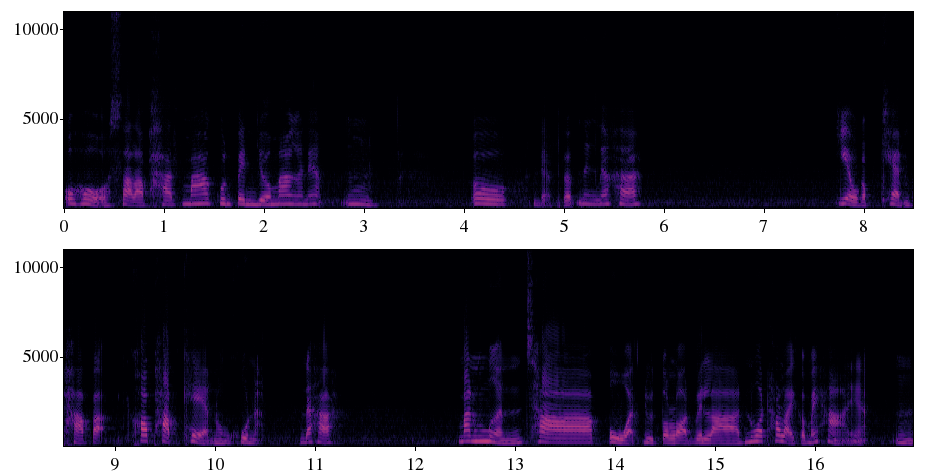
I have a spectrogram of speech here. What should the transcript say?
โอ้โห สารพัดมากคุณเป็นเยอะมากอันเนี้ย อืม เออ เดี๋ยวแป๊บหนึ่งนะคะ เกี่ยวกับแขนพับอะข้อพับแขนของคุณอะนะคะ มันเหมือนชาปวดอยู่ตลอดเวลานวดเท่าไหร่ก็ไม่หายอะ่ะอืม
